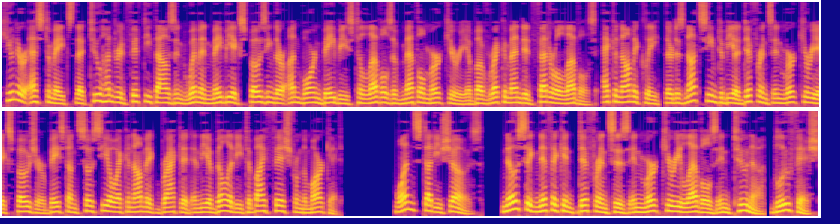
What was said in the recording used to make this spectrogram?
Huner estimates that 250,000 women may be exposing their unborn babies to levels of methyl mercury above recommended federal levels. Economically, there does not seem to be a difference in mercury exposure based on socioeconomic bracket and the ability to buy fish from the market. One study shows no significant differences in mercury levels in tuna, bluefish,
